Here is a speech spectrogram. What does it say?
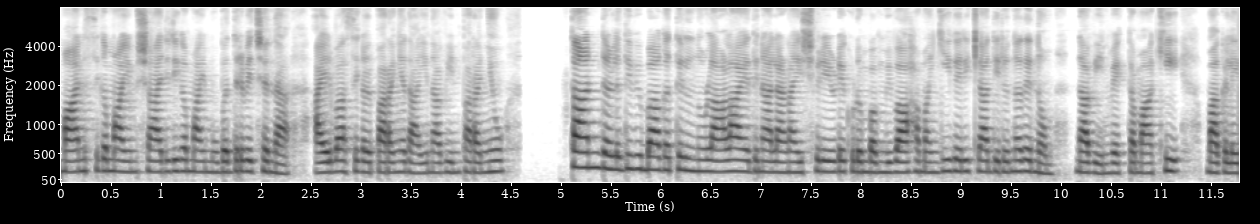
മാനസികമായും ശാരീരികമായും ഉപദ്രവിച്ചെന്ന് അയൽവാസികൾ പറഞ്ഞതായി നവീൻ പറഞ്ഞു. താൻ ദളിത് വിഭാഗത്തിൽ നിന്നുള്ള ആളായതിനാലാണ് ഐശ്വര്യയുടെ കുടുംബം വിവാഹം അംഗീകരിക്കാതിരുന്നതെന്നും നവീൻ വ്യക്തമാക്കി. മകളെ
